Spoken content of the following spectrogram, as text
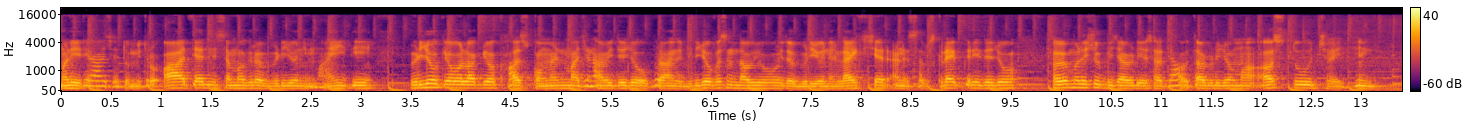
મળી રહ્યા છે. તો મિત્રો, આ અત્યારની સમગ્ર વિડીયોની માહિતી. વીડિયો કેવો લાગ્યો ખાસ કોમેન્ટમાં જણાવી દેજો. ઉપરાંત વીડિયો પસંદ આવ્યો હોય તો વિડીયોને લાઇક શેર અને સબસ્ક્રાઈબ કરી દેજો. હવે મળીશું બીજા વીડિયો સાથે આવતા વિડીયોમાં. અસ્તુ જય હિન્દ.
